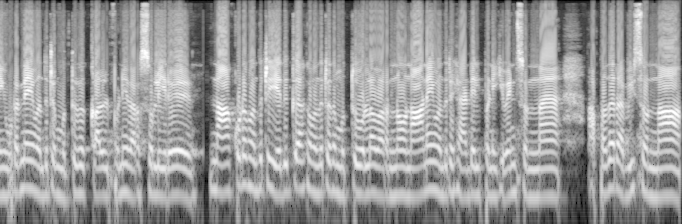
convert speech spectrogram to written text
நீ உடனே வந்துட்டு முத்துக்கு கால் பண்ணி வர சொல்லிடு நான் கூட வந்துட்டு எதுக்காக வந்துட்டு அந்த முத்து உள்ள வரணும்? நானே வந்துட்டு ஹேண்டில் பண்ணிக்குவேன்னு சொன்னேன். அப்பதான் ரவி சொன்னான்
